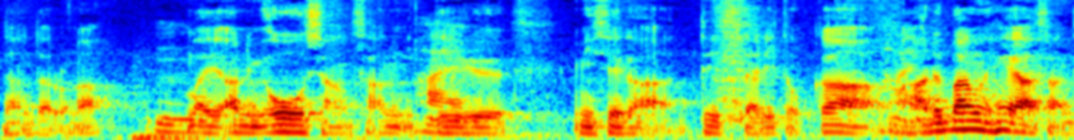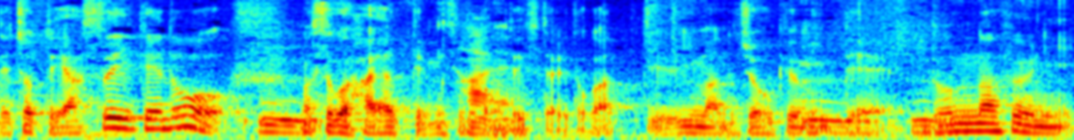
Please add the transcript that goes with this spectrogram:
なんだろうな、まあ、ある意味オーシャンさんっていう店ができたりとか、はい。アルバムヘアさんってちょっと安いけど、まあ、すごい流行ってる店ができたりとかっていう今の状況を見て、どんなふうに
